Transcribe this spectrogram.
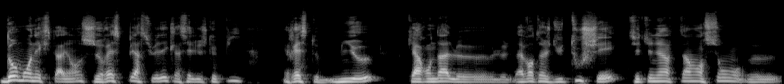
Dans mon expérience, je reste persuadé que la celluloscopie reste mieux car on a l'avantage du toucher. C'est une intervention euh,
